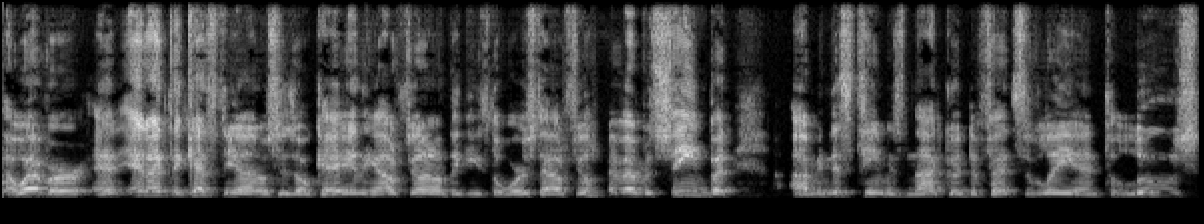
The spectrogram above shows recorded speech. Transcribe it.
however, and, and I think Castellanos is okay in the outfield. I don't think he's the worst outfield I've ever seen, but I mean, this team is not good defensively, and to lose,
